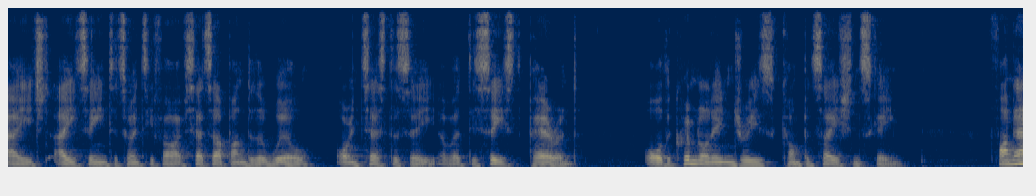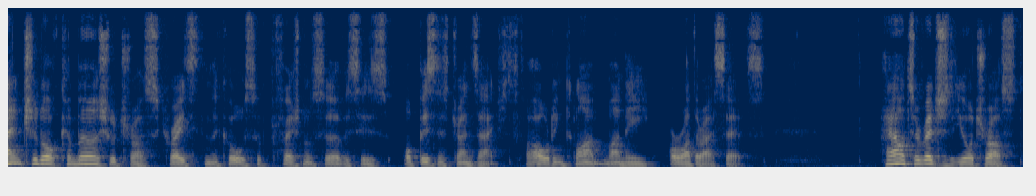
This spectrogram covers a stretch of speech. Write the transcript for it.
aged 18 to 25 set up under the will or intestacy of a deceased parent or the criminal injuries compensation scheme. Financial or commercial trusts created in the course of professional services or business transactions for holding client money or other assets. How to register your trust.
